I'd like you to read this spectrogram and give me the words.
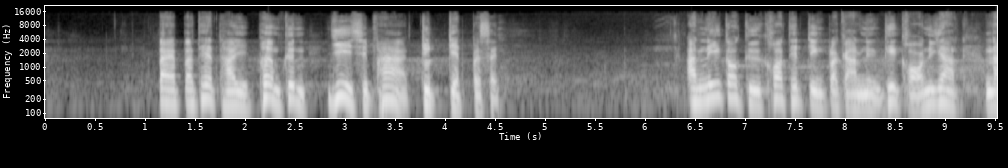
80%แต่ประเทศไทยเพิ่มขึ้น 25.7% อันนี้ก็คือข้อเท็จจริงประการหนึ่งที่ขออนุญาตน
